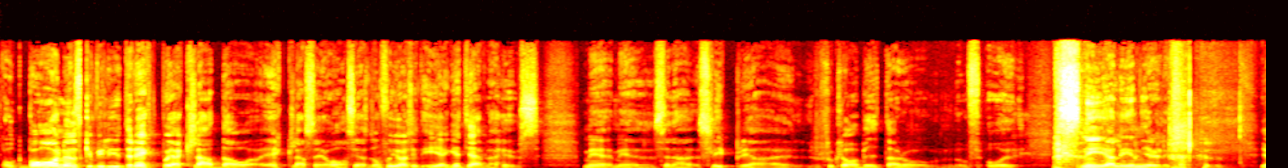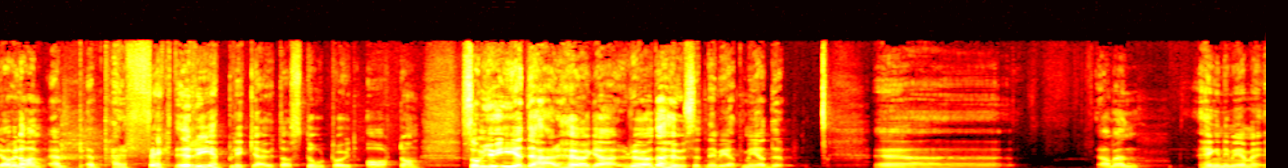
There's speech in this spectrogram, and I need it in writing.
Och barnen vill ju direkt börja kladda och äckla sig och ha sig. Alltså, de får göra sitt eget jävla hus med, med sina slippriga chokladbitar och, och, och sneda linjer. Liksom. Jag vill ha en, en, en perfekt replika av Stortorget 18 som ju är det här höga röda huset ni vet med... Eh, ja, men... Hänger ni med mig?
